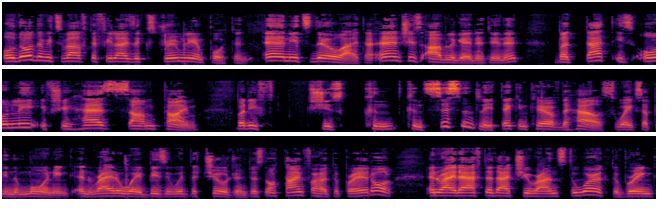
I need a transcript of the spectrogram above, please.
Although the mitzvah of tefillah is extremely important, and it's the oraita, and she's obligated in it, but that is only if she has some time. But if she's con- consistently taking care of the house, wakes up in the morning, and right away busy with the children, there's no time for her to pray at all. And right after that, she runs to work to bring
